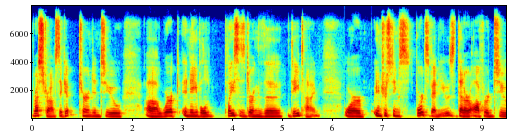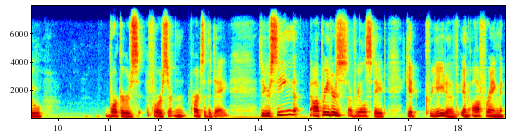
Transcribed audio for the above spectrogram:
restaurants that get turned into uh, work enabled places during the daytime or interesting sports venues that are offered to workers for certain parts of the day. So you're seeing operators of real estate get creative in offering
